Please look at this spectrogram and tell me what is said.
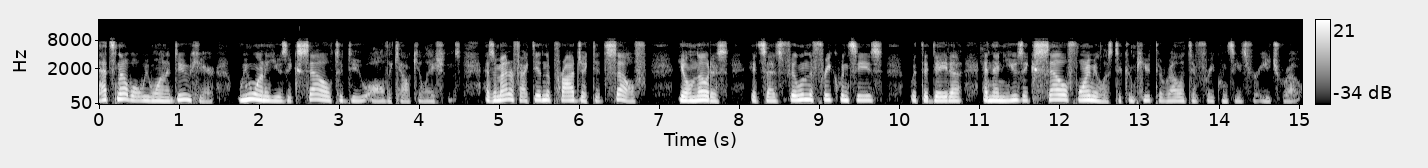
that's not what we want to do here. We want to use Excel to do all the calculations. As a matter of fact, in the project itself, you'll notice it says fill in the frequencies with the data and then use Excel formulas to compute the relative frequencies for each row.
